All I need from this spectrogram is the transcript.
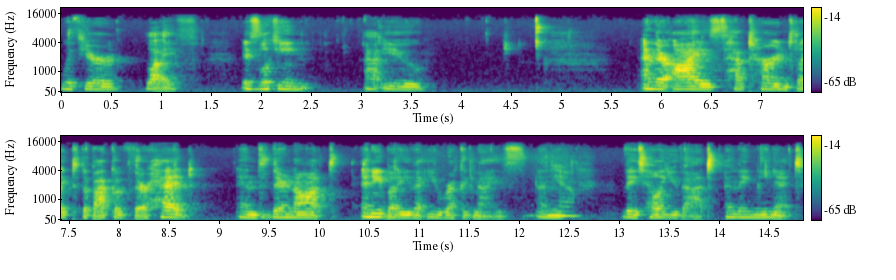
with your life is looking at you and their eyes have turned like to the back of their head and they're not anybody that you recognize and yeah they tell you that and they mean it.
